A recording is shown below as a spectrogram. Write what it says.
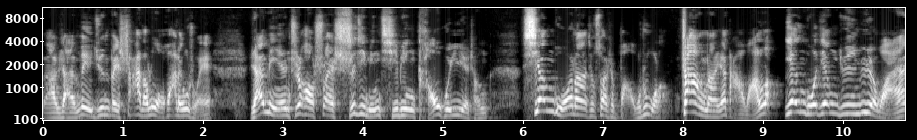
啊，冉魏军被杀得落花流水，冉闵只好率十几名骑兵逃回邺城。相国呢，就算是保住了，仗呢也打完了。燕国将军岳婉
